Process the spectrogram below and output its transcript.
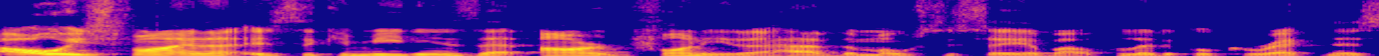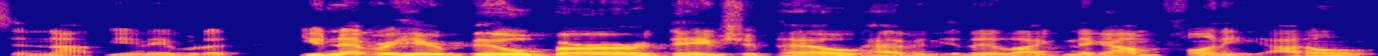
always find that it's the comedians that aren't funny that have the most to say about political correctness and not being able to you never hear Bill Burr or Dave Chappelle having they're like, nigga, I'm funny. I don't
